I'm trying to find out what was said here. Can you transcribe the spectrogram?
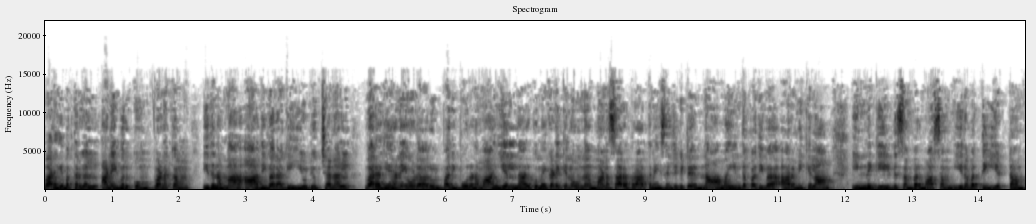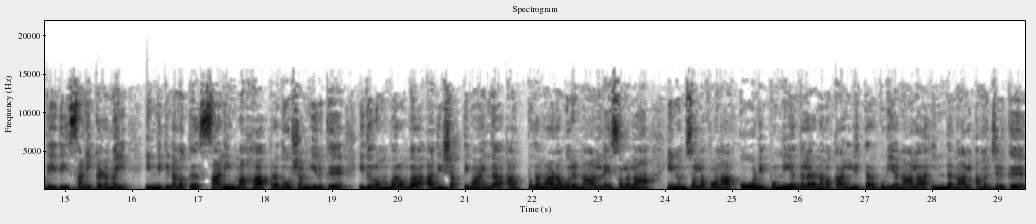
வரகி பக்தர்கள் அனைவருக்கும் வணக்கம். இது நம்ம ஆதி வரகி யூடியூப் சேனல். வரகி அணையோட அருள் பரிபூரணமா எல்லாருக்குமே கிடைக்கணும்னு மனசார பிரார்த்தனை செஞ்சுக்கிட்டு நாம இந்த பதிவை ஆரம்பிக்கலாம். இன்னைக்கு டிசம்பர் மாசம் இருபத்தி எட்டாம் தேதி சனிக்கிழமை. இன்னைக்கு நமக்கு சனி மகா பிரதோஷம் இருக்கு. இது ரொம்ப ரொம்ப அதிசக்தி வாய்ந்த அற்புதமான ஒரு நாள்னே சொல்லலாம். இன்னும் சொல்ல போனா கோடி புண்ணியங்களை நமக்கு அள்ளித் தரக்கூடிய நாளா இந்த நாள் அமைஞ்சிருக்கு.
